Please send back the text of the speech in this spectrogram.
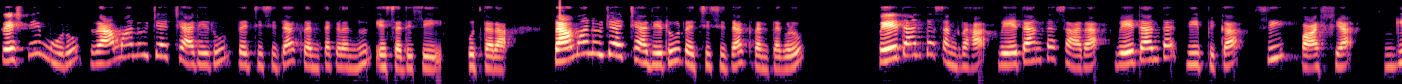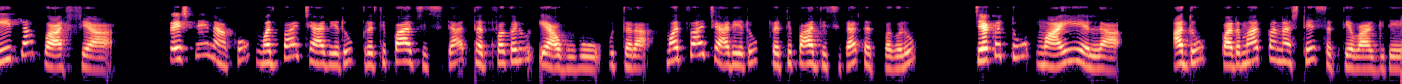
ಪ್ರಶ್ನೆ ಮೂರು, ರಾಮಾನುಜಾಚಾರ್ಯರು ರಚಿಸಿದ ಗ್ರಂಥಗಳನ್ನು ಹೆಸರಿಸಿ. ಉತ್ತರ, ರಾಮಾನುಜಾಚಾರ್ಯರು ರಚಿಸಿದ ಗ್ರಂಥಗಳು ವೇದಾಂತ ಸಂಗ್ರಹ, ವೇದಾಂತ ಸಾರ, ವೇದಾಂತ ದೀಪಿಕಾ, ಶ್ರೀ ಭಾಷ್ಯ, ಗೀತಾ ಭಾಷ್ಯ. ಪ್ರಶ್ನೆ ನಾಲ್ಕು, ಮಧ್ವಾಚಾರ್ಯರು ಪ್ರತಿಪಾದಿಸಿದ ತತ್ವಗಳು ಯಾವುವು? ಉತ್ತರ, ಮಧ್ವಾಚಾರ್ಯರು ಪ್ರತಿಪಾದಿಸಿದ ತತ್ವಗಳು ಜಗತ್ತು ಮಾಯೆಯಲ್ಲ, ಅದು ಪರಮಾತ್ಮನಷ್ಟೇ ಸತ್ಯವಾಗಿದೆ.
